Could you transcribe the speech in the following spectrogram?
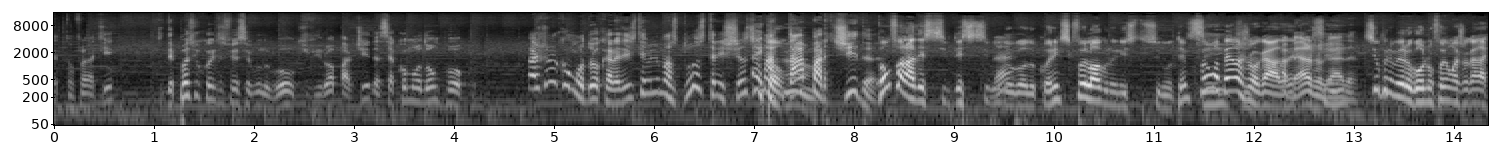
estão falando aqui, que depois que o Corinthians fez o segundo gol, que virou a partida, se acomodou um pouco. Acho que não acomodou, cara. A gente teve ali umas duas, três chances de É, então. matar Não. a partida. Vamos falar desse, desse segundo Né? gol do Corinthians, que foi logo no início do segundo tempo, que foi Sim, uma bela sim. jogada, Uma né? bela Sim. jogada. Se o primeiro gol não foi uma jogada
